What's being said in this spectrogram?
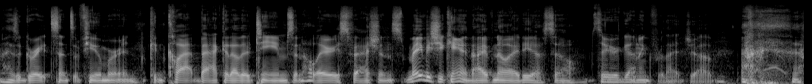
has a great sense of humor and can clap back at other teams in hilarious fashions. Maybe she can. I have no idea. So so you're gunning for that job. I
